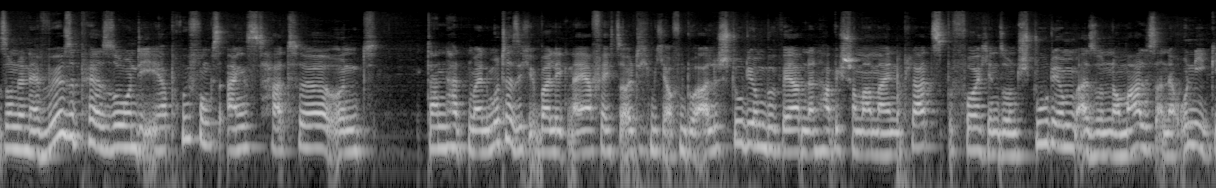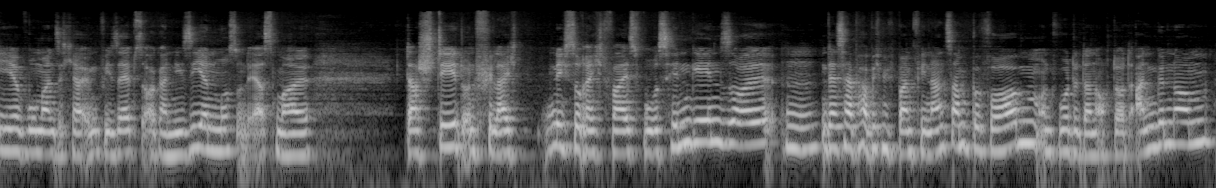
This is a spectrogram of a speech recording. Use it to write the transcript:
so eine nervöse Person, die eher Prüfungsangst hatte und dann hat meine Mutter sich überlegt, naja, vielleicht sollte ich mich auf ein duales Studium bewerben, dann habe ich schon mal meinen Platz, bevor ich in so ein Studium, also ein normales an der Uni gehe, wo man sich ja irgendwie selbst organisieren muss und erstmal da steht und vielleicht nicht so recht weiß, wo es hingehen soll. Mhm. Deshalb habe ich mich beim Finanzamt beworben und wurde dann auch dort angenommen,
